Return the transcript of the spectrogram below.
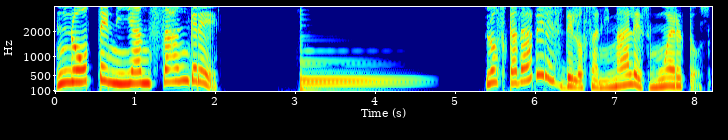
no tenían sangre. Los cadáveres de los animales muertos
